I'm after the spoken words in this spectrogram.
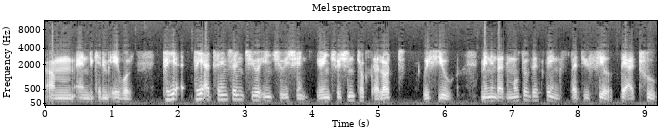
um, and you can be able pay pay attention to your intuition. Your intuition talks a lot with you, meaning that most of the things that you feel they are true.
